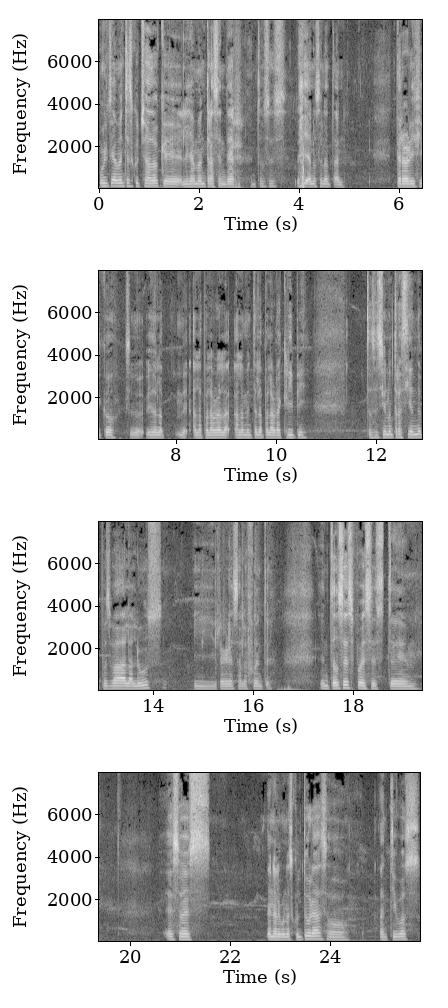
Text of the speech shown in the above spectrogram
últimamente he escuchado que le llaman trascender, entonces ya no suena tan terrorífico. Se me olvida a la palabra, a la mente la palabra creepy. Entonces si uno trasciende, pues va a la luz y regresa a la fuente. Entonces, pues este, eso es en algunas culturas o antiguas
